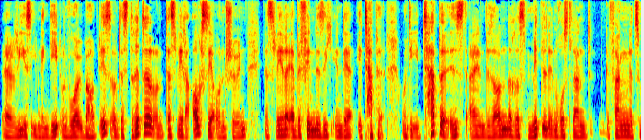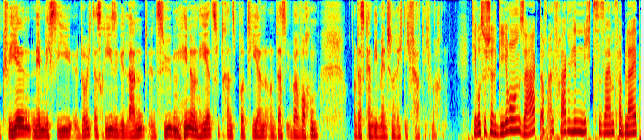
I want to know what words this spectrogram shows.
äh, wie es ihm denn geht und wo er überhaupt ist. Und das Dritte, und das wäre auch sehr unschön, das wäre, er befinde sich in der Etappe. Und die Etappe ist ein besonderes Mittel in Russland, Gefangene zu quälen, nämlich sie durch das riesige Land in Zügen hin und her zu transportieren und das über Wochen. Und das kann die Menschen richtig fertig machen. Die russische Regierung sagt auf Anfragen hin nichts zu seinem Verbleib.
